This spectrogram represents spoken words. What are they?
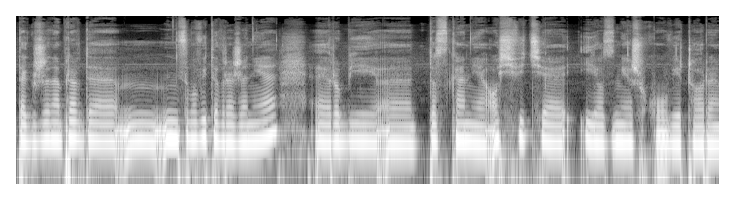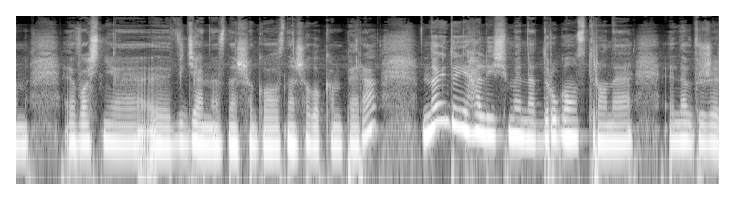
Także naprawdę mm, niesamowite wrażenie robi Toskania o świcie i o zmierzchu wieczorem właśnie widziana z naszego, z naszego kampera. No i dojechaliśmy na drugą stronę, na wybrzeże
